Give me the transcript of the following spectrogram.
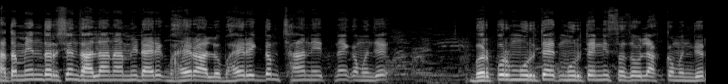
आता मेन दर्शन झालं आणि आम्ही डायरेक्ट बाहेर आलो. बाहेर एकदम छान येत नाही का? म्हणजे भरपूर मूर्त्या आहेत. मूर्त्यांनी सजवलं अख्खं मंदिर.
